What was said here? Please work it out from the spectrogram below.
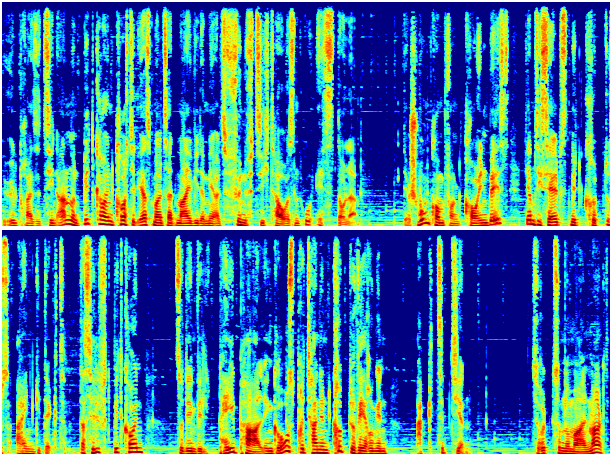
die Ölpreise ziehen an und Bitcoin kostet erstmals seit Mai wieder mehr als 50.000 US-Dollar. Der Schwung kommt von Coinbase, die haben sich selbst mit Kryptos eingedeckt. Das hilft Bitcoin, zudem will PayPal in Großbritannien Kryptowährungen akzeptieren. Zurück zum normalen Markt.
